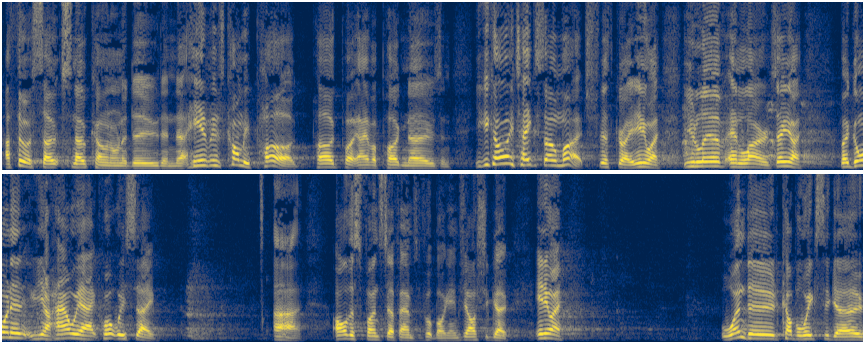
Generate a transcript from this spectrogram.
I threw a so, snow cone on a dude, and uh, he, he, was calling me Pug. Pug, Pug. I have a pug nose, and you can only take so much, fifth grade. Anyway, you live and learn. So anyway, but going in, you know, how we act, what we say. All this fun stuff happens in football games. Y'all should go. Anyway, one dude a couple weeks ago,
